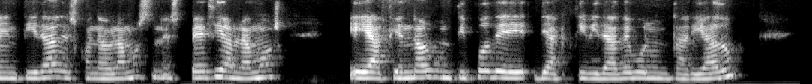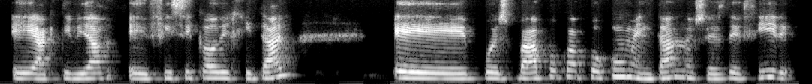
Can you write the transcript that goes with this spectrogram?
entidades, cuando hablamos en especie, hablamos eh, haciendo algún tipo de, actividad de voluntariado, eh, actividad eh, física o digital, pues va poco a poco aumentándose. Es decir,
